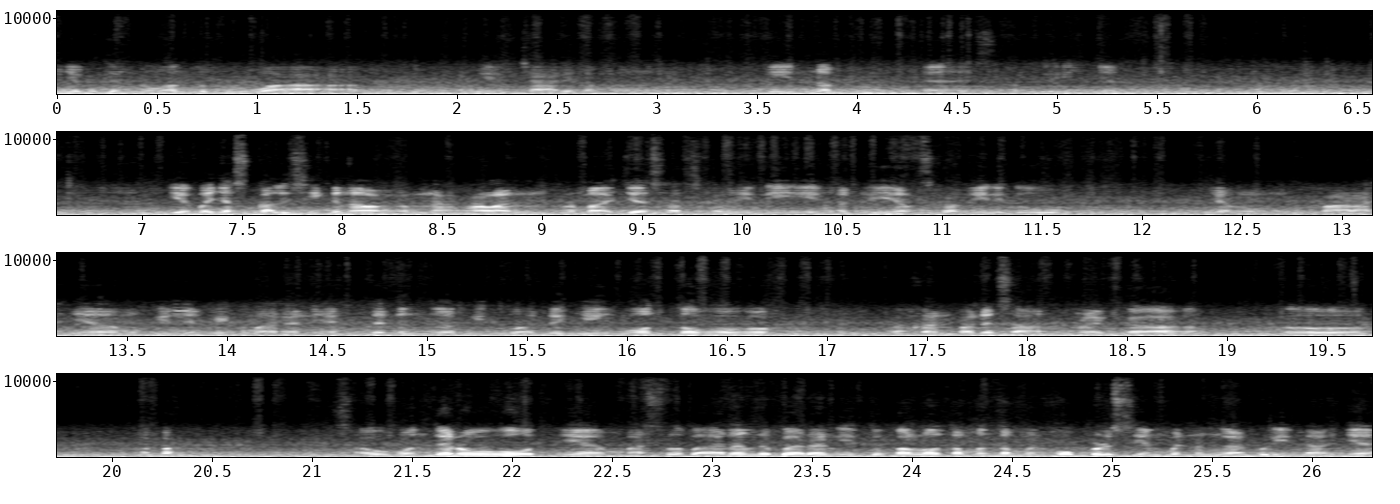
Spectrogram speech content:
punya kecenderungan untuk keluar ya, cari teman nginep ya, sebagainya. Ya banyak sekali sih kenakalan remaja saat sekarang ini. Ada yang sekarang ini tuh yang parahnya mungkin yang kayak kemarin ya kita dengar gitu ada geng motor bahkan pada saat mereka uh, apa? Sahur on the road ya pas lebaran lebaran itu kalau teman-teman hoppers yang mendengar beritanya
